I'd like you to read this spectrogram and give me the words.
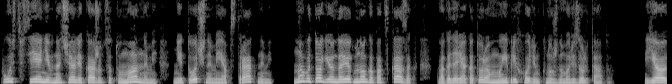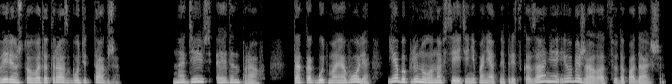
Пусть все они вначале кажутся туманными, неточными и абстрактными, но в итоге он дает много подсказок, благодаря которым мы и приходим к нужному результату. Я уверен, что в этот раз будет так же. Надеюсь, Эйден прав, так как, будь моя воля, я бы плюнула на все эти непонятные предсказания и убежала отсюда подальше.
